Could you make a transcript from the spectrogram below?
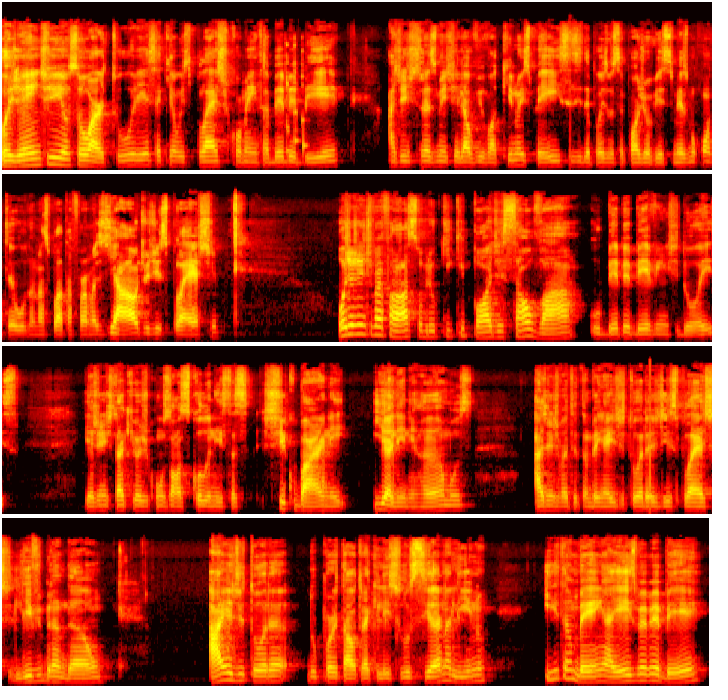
Oi, gente, eu sou o Arthur e esse aqui é o Splash Comenta BBB. A gente transmite ele ao vivo aqui no Spaces e depois você pode ouvir esse mesmo conteúdo nas plataformas de áudio de Splash. Hoje a gente vai falar sobre o que, que pode salvar o BBB 22. E a gente está aqui hoje com os nossos colunistas Chico Barney e Aline Ramos. A gente vai ter também a editora de Splash, Liv Brandão, a editora do portal Tracklist, Luciana Lino, e também a ex-BBB,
